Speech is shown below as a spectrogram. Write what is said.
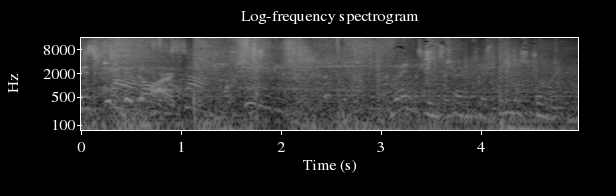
is Kindergarten. Red Team's turret has been destroyed.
